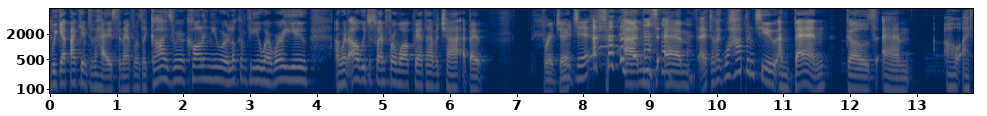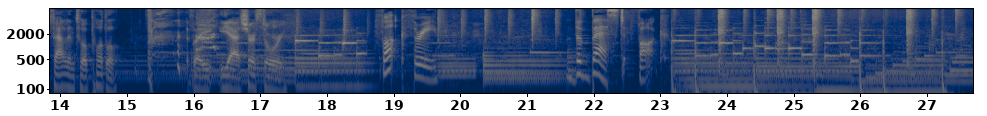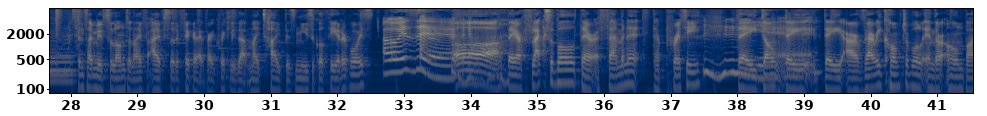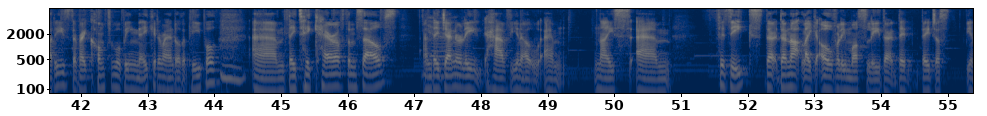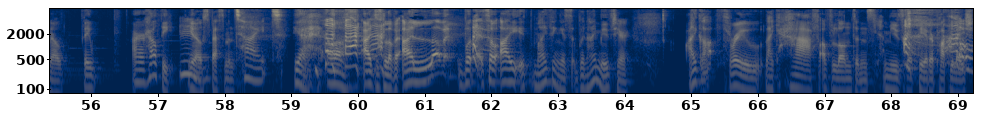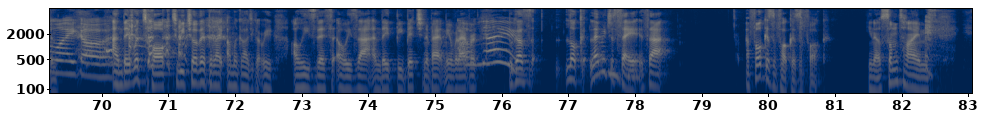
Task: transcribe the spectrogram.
We get back into the house and everyone's like, guys, we were calling you. We were looking for you. Where were you? I went, oh, we just went for a walk. We had to have a chat about Bridget. Bridget. And um, they're like, what happened to you? And Ben goes, um, oh, I fell into a puddle. It's like, yeah, sure story. Fuck three. the best fuck. Since I moved to London, I've I've sort of figured out very quickly that my type is musical theatre boys. Oh, is it? Oh, they are flexible. They're effeminate. They're pretty. They don't. They they are very comfortable in their own bodies. They're very comfortable being naked around other people. Um, they take care of themselves, and they generally have you know um, nice um, physiques. They're they're not like overly muscly. They're they they just you know they are healthy. You know specimens. Tight. Yeah, oh, I just love it. I love it. But uh, so I, it, my thing is, when I moved here, I got through like half of London's musical theatre population. Oh my god. And they would talk to each other, be like, "Oh my god, you got really, oh he's this, oh he's that," and they'd be bitching about me or whatever. Oh, no. Because look, let me just say is that a fuck is a fuck is a fuck. You know, sometimes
